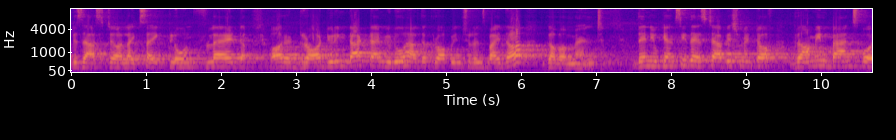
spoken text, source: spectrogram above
disaster like cyclone, flood or a drought. During that time you do have the crop insurance by the government. Then you can see the establishment of Grameen banks for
